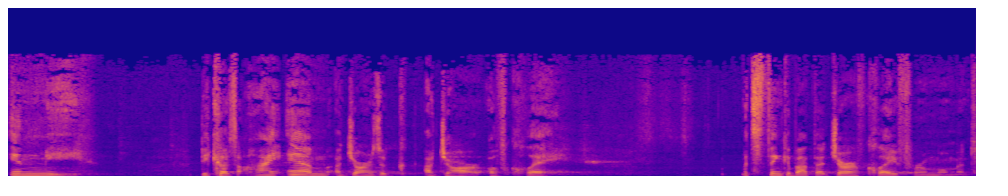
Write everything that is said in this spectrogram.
in me because I am a, jars of, a jar of clay. Let's think about that jar of clay for a moment.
